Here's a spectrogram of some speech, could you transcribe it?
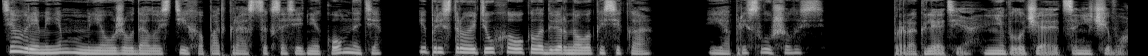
Тем временем мне уже удалось тихо подкрасться к соседней комнате и пристроить ухо около дверного косяка. Я прислушалась. Проклятие, не получается ничего.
